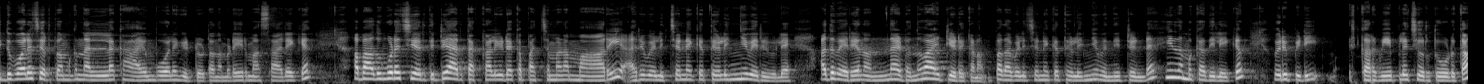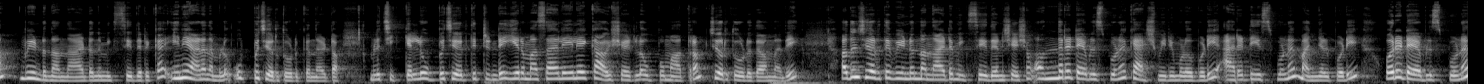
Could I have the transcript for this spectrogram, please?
ഇതുപോലെ ചേർത്ത് നമുക്ക് നല്ല കായം പോലെ കിട്ടും കേട്ടോ നമ്മുടെ ഈ മസാലയൊക്കെ. അപ്പോൾ അതും കൂടെ ചേർത്തിട്ട് ആ തക്കാളിയുടെ ഒക്കെ പച്ചമണം മാറി അര വെളിച്ചെണ്ണയൊക്കെ തെളിഞ്ഞ് വരൂലേ അത് വരെ നന്നായിട്ടൊന്ന് വാറ്റിയെടുക്കണം അപ്പോൾ അത് വെളിച്ചെണ്ണയൊക്കെ തെളിഞ്ഞ് വന്നിട്ടുണ്ട്. ഇനി നമുക്കതിലേക്ക് ഒരു പിടി കറിവേപ്പില ചേർത്ത് കൊടുക്കാം. വീണ്ടും നന്നായിട്ടൊന്ന് മിക്സ് ചെയ്തെടുക്കുക. ഇനിയാണ് നമ്മൾ ഉപ്പ് ചേർത്ത് കൊടുക്കുന്നത് കേട്ടോ നമ്മൾ ചിക്കനിൽ ഉപ്പ് ചേർത്തിട്ടുണ്ട്. ഈ ഒരു മസാലയിൽ ഇതിലേക്ക് ആവശ്യമായിട്ടുള്ള ഉപ്പ് മാത്രം ചേർത്ത് കൊടുത്താൽ മതി. അതും ചേർത്ത് വീണ്ടും നന്നായിട്ട് മിക്സ് ചെയ്തതിന് ശേഷം ഒന്നര ടേബിൾ സ്പൂണ് കാശ്മീരി മുളക് പൊടി അര ടീസ്പൂണ് മഞ്ഞൾപ്പൊടി ഒരു ടേബിൾ സ്പൂണ്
